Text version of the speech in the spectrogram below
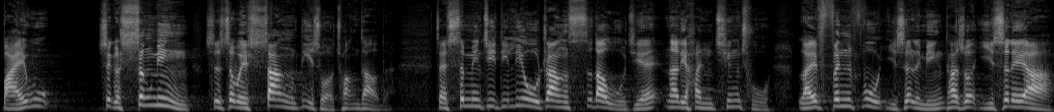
白雾，这个生命是这位上帝所创造的。在《生命记》第六章四到五节，那里很清楚来吩咐以色列民。他说：“以色列啊，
